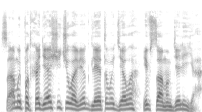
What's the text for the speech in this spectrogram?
самый подходящий человек для этого дела и в самом деле я.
